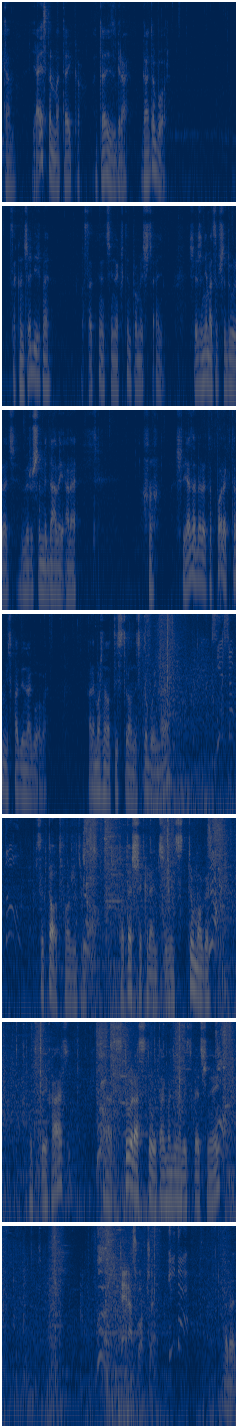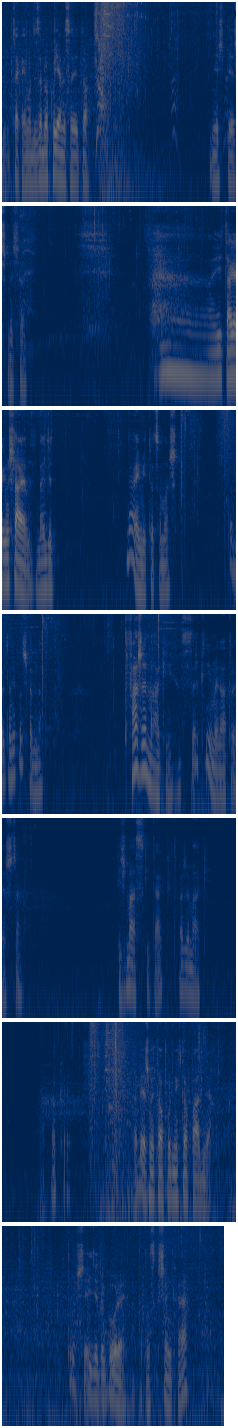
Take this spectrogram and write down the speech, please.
Witam. Ja jestem Matejko, a to jest gra God of War. Zakończyliśmy ostatni odcinek w tym pomieszczeniu. Myślę, że nie ma co przedłużać. Wyruszymy dalej, ale... Jeśli ja zabiorę toporek, to mi spadnie na głowę. Ale można od tej strony. Spróbujmy. Chcę to otworzyć, więc to też się kręci, więc tu mogę odpychać. Raz tu, raz tu, tak będzie najbezpieczniej. Dobra, czekaj, młody, zablokujemy sobie to. Nie śpieszmy się. I tak jak myślałem, będzie... Daj mi to, co masz. To by to niepotrzebne. Twarze magii. Zerknijmy na to jeszcze. Jakieś maski, tak? Twarze magii. Okej. Zabierzmy topór, niech to opadnie. Tu już się idzie do góry po tą skrzynkę.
